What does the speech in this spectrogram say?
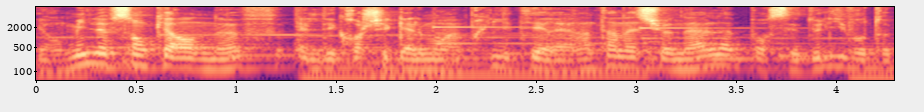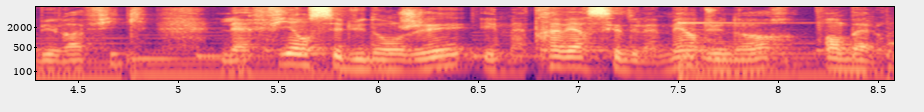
Et en 1949, elle décroche également un prix littéraire international pour ses deux livres autobiographiques, La fiancée du danger et Ma traversée de la mer du Nord en ballon.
